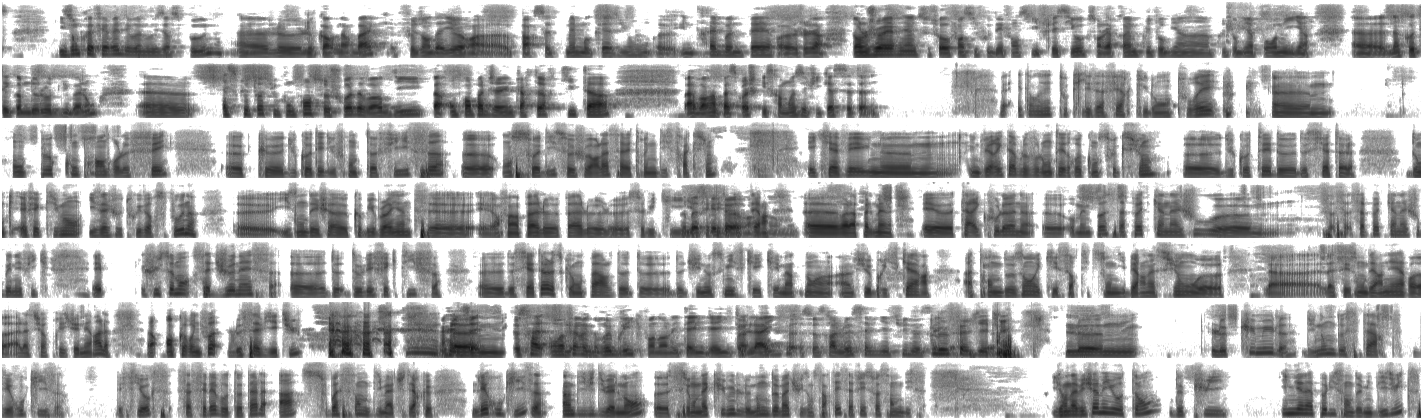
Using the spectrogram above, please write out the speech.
Ils ont préféré Devon Witherspoon, euh, le, le cornerback, faisant d'ailleurs euh, par cette même occasion euh, une très bonne paire. euh, je veux dire, dans le jeu aérien, que ce soit offensif ou défensif, les Seahawks ont l'air quand même plutôt bien, plutôt bien fournis, hein, euh, d'un côté comme de l'autre du ballon. Euh, Est-ce que toi tu comprends ce choix d'avoir dit, bah, on prend pas Jalen Carter, quitte à bah, avoir un pass rush qui sera moins efficace cette année? Bah, étant donné toutes les affaires qui l'ont entouré, on peut comprendre le fait euh, que du côté du front office, euh, on se soit dit ce joueur-là, ça va être une distraction, et qu'il y avait une, euh, une véritable volonté de reconstruction euh, du côté de, de Seattle. Donc effectivement, ils ajoutent Witherspoon, ils ont déjà Kobe Bryant, et, enfin pas le pas le, le- celui qui Le basketteur. hein, euh, voilà, pas le même. Et Tariq Woolen au même poste, ça peut être qu'un ajout ça, peut être qu'un ajout bénéfique. Et justement, cette jeunesse de, l'effectif de Seattle, parce qu'on parle de, Gino Smith, qui est, maintenant un, vieux briscard à 32 ans et qui est sorti de son hibernation la, saison dernière à la surprise générale. Alors, encore une fois, le saviez-tu? On va faire une rubrique pendant les Tailgate Live, ce sera le saviez-tu de Le saviez-tu? Le, le cumul du nombre de starts des rookies des Seahawks, ça s'élève au total à 70 matchs. C'est-à-dire que les rookies, individuellement, euh, si on accumule le nombre de matchs où ils ont starté, ça fait 70. Il n'y en avait jamais eu autant depuis Indianapolis en 2018.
